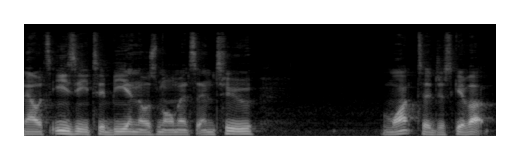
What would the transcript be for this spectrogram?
Now it's easy to be in those moments and to want to just give up,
